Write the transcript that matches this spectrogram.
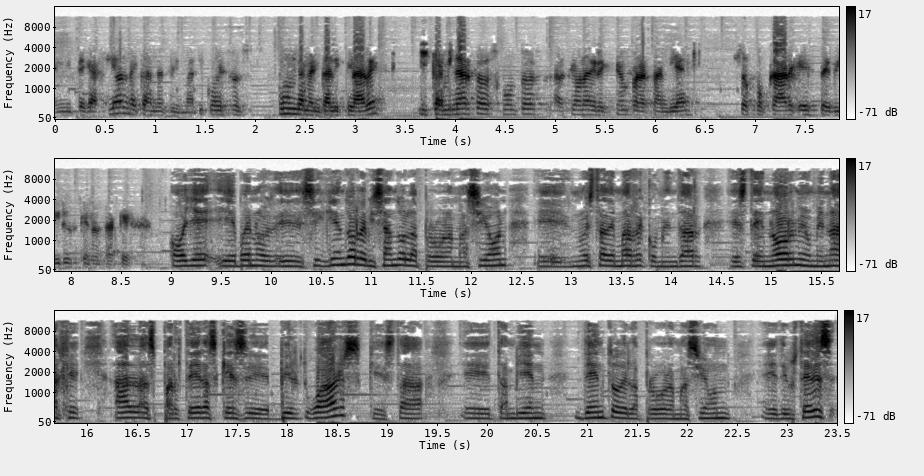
en mitigación de cambio climático, eso es fundamental y clave. y caminar todos juntos hacia una dirección para también sofocar este virus que nos aqueja. Oye, eh, bueno, eh, siguiendo revisando la programación, eh, no está de más recomendar este enorme homenaje a las parteras que es Bird Wars, que está también dentro de la programación de ustedes.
